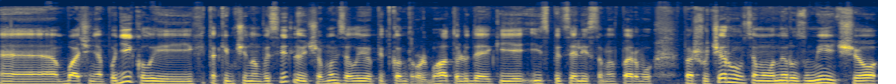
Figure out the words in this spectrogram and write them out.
е, бачення подій, коли їх таким чином висвітлюють, що ми взяли його під контроль. Багато людей, які є і спеціалістами в перву, першу чергу в цьому, вони розуміють, що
